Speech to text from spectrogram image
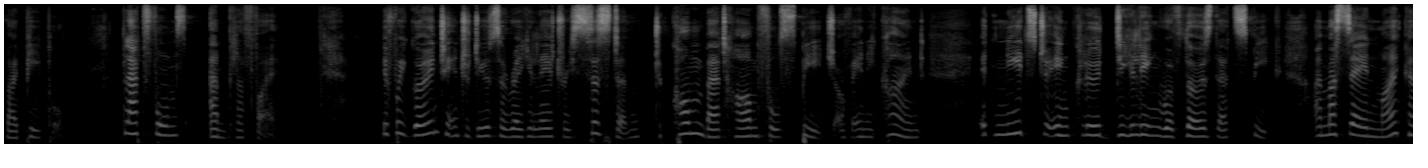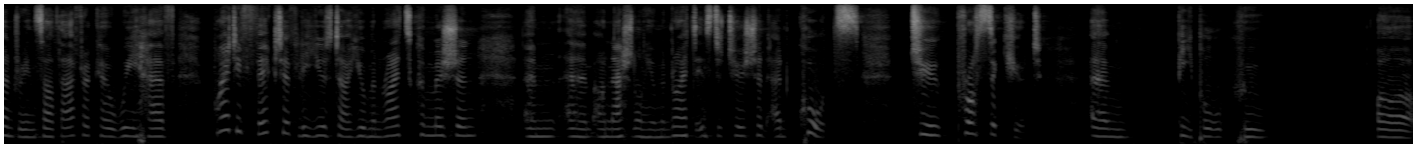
by people. Platforms amplify. If we're going to introduce a regulatory system to combat harmful speech of any kind, it needs to include dealing with those that speak. I must say in my country, in South Africa, we have quite effectively used our Human Rights Commission, um, um, our National Human Rights Institution, and courts to prosecute um, people who are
